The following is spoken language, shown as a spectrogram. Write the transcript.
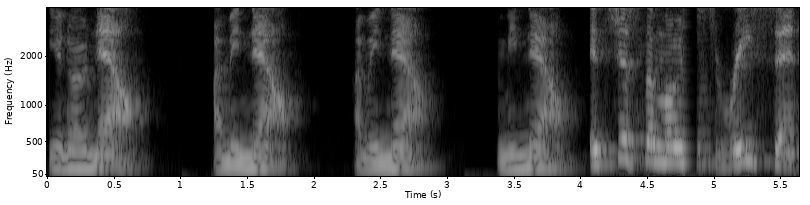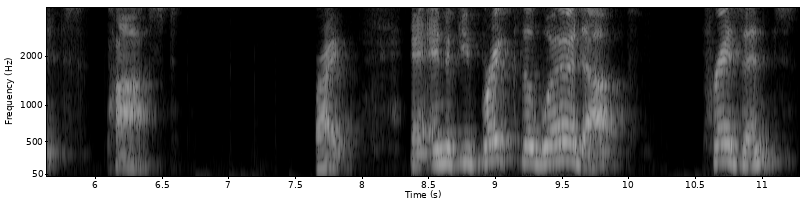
you know, now. I mean, now. I mean, now. I mean, now it's just the most recent past, right? And, and if you break the word up, present,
